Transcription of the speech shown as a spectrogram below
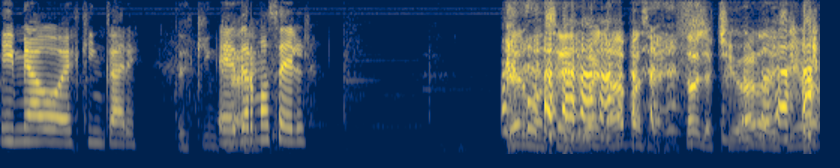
y me hago skincare. Eh, Dermocel. Dermocel, bueno, va a pasar. Todos los chivardos decimos.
